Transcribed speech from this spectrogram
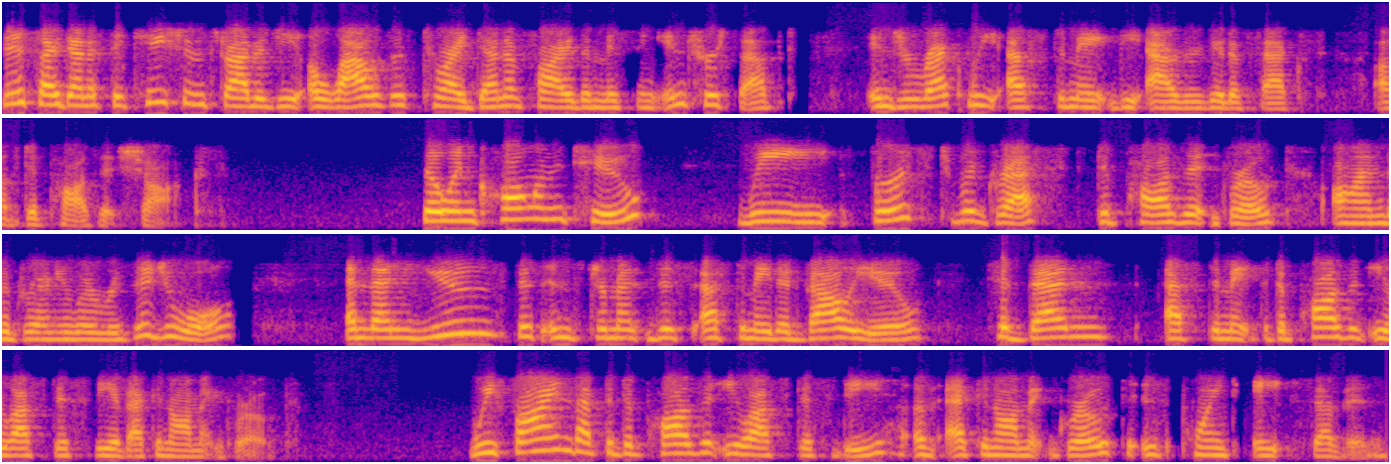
This identification strategy allows us to identify the missing intercept and directly estimate the aggregate effects of deposit shocks. So in column two, we first regress deposit growth on the granular residual and then use this instrument, this estimated value to then estimate the deposit elasticity of economic growth. We find that the deposit elasticity of economic growth is 0.87.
